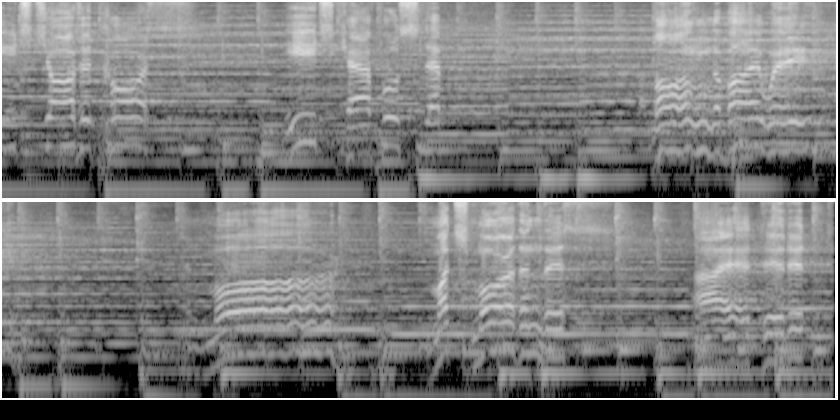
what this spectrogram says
each charted course each careful step along the byway and more, much more than this, I did it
